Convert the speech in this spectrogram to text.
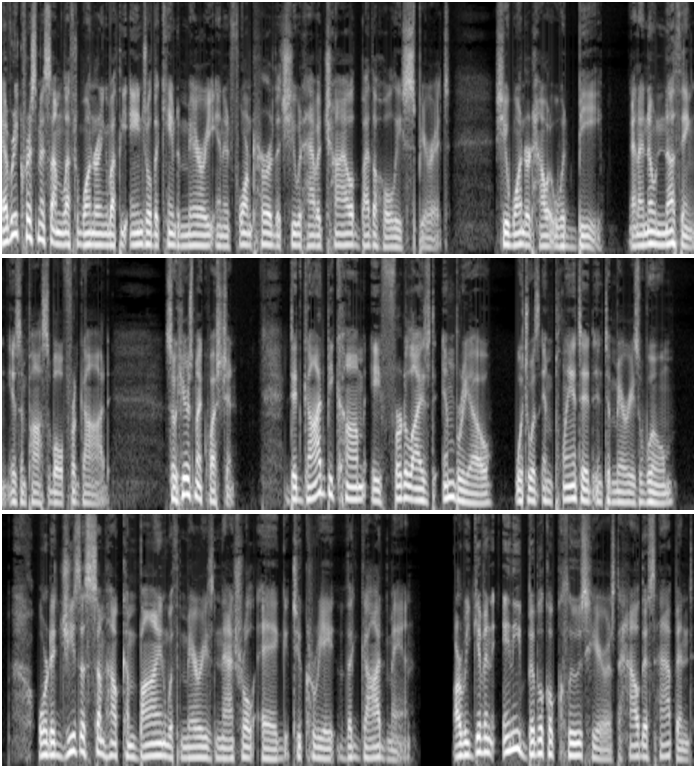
Every Christmas, I'm left wondering about the angel that came to Mary and informed her that she would have a child by the Holy Spirit. She wondered how it would be, and I know nothing is impossible for God. So here's my question Did God become a fertilized embryo which was implanted into Mary's womb? Or did Jesus somehow combine with Mary's natural egg to create the God man? Are we given any biblical clues here as to how this happened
